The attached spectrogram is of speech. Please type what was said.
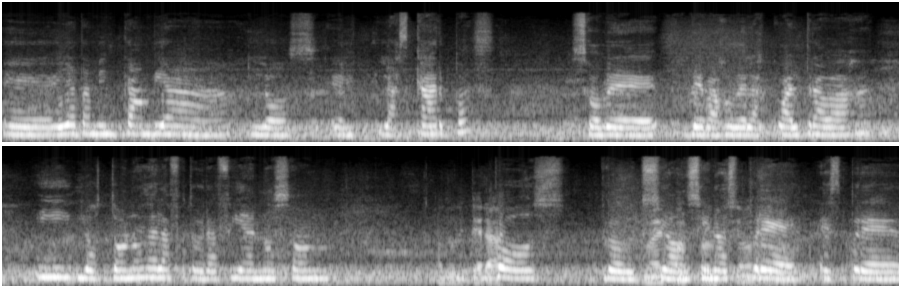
Eh, ella también cambia los, las carpas sobre debajo de las cuales trabaja y los tonos de la fotografía no son postproducción, sino es pre, es pre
